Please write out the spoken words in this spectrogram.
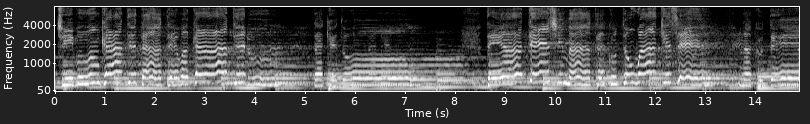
自分勝手だって分かってる。だけど。出会ってしまったことは消せなくて。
